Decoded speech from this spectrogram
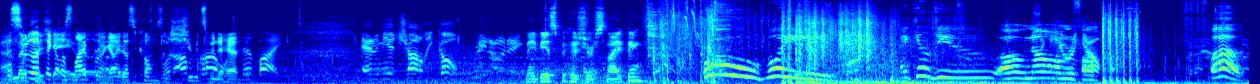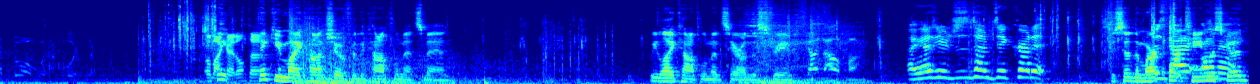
As soon as I pick up a A sniper, a guy just comes and shoots me in the head. Enemy at Charlie. Go. Maybe it's because you're sniping. Oh boy. I killed you. Oh no, I'm gonna fall. Whoa. Oh my Thank, god, don't tell. thank you, Mike Honcho, for the compliments, man. We like compliments here on the stream. Got Alpha. I got here just in time to take credit. You said the Mark There's 14 was it. good?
